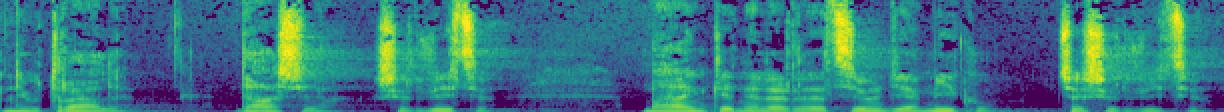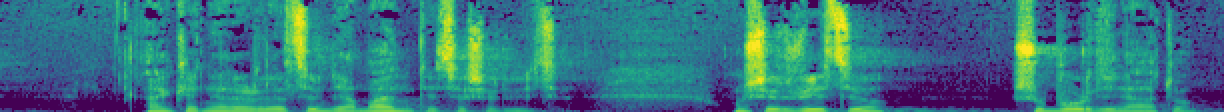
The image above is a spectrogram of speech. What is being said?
neutrale, dasya, servizio, ma anche nella relazione di amico c'è servizio, anche nella relazione di amante c'è servizio. Un servizio subordinato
